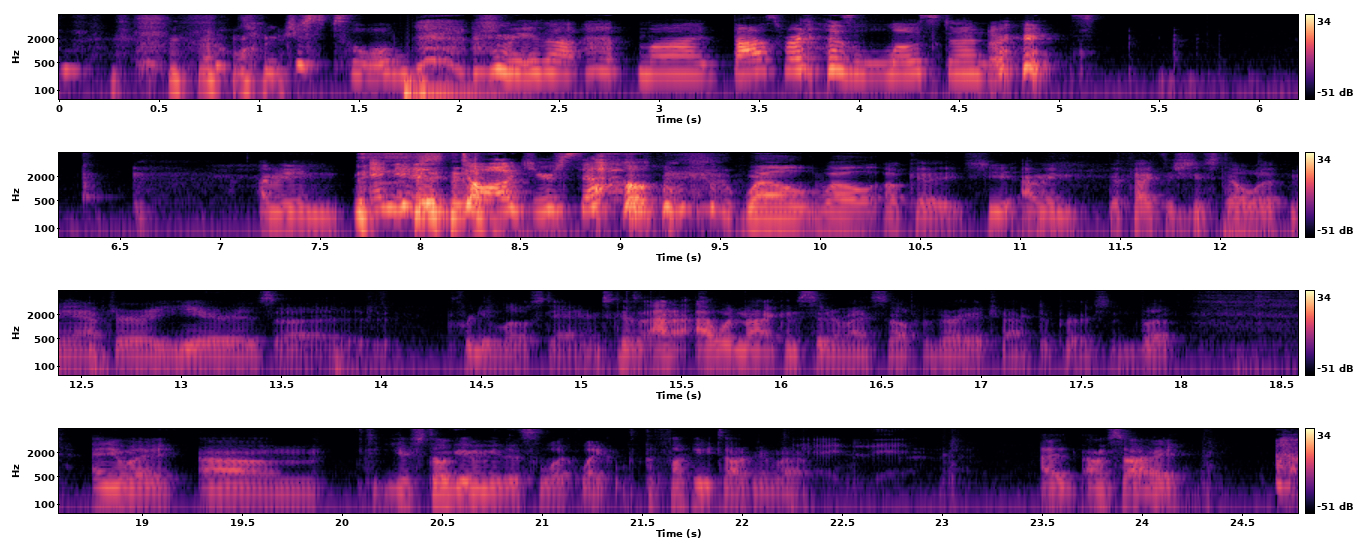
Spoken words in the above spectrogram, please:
You just told me that my best friend has low standards. I mean, and you just dogged yourself. well, well, okay. She, I mean, the fact that she's still with me after a year is uh, pretty low standards because I, I would not consider myself a very attractive person. But anyway, um, you're still giving me this look like, what the fuck are you talking about? I, I'm sorry. I,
